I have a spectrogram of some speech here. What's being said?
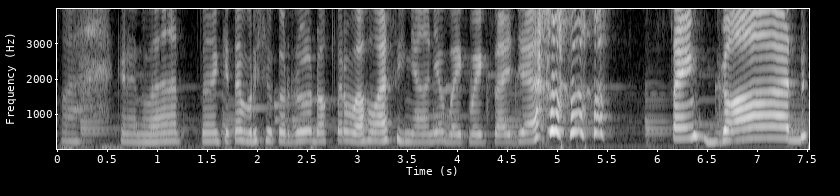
Wah, keren banget. Nah, kita bersyukur dulu dokter bahwa sinyalnya baik-baik saja. Thank God.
